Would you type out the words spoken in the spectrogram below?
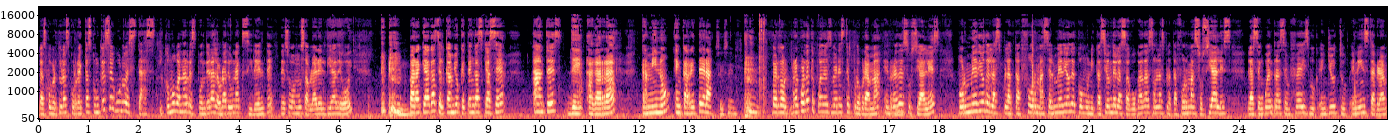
las coberturas correctas, con qué seguro estás y cómo van a responder a la hora de un accidente, de eso vamos a hablar el día de hoy, para que hagas el cambio que tengas que hacer antes de agarrar camino en carretera. Sí, sí. Perdón, recuerda que puedes ver este programa en redes sociales por medio de las plataformas. El medio de comunicación de las abogadas son las plataformas sociales. Las encuentras en Facebook, en YouTube, en Instagram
